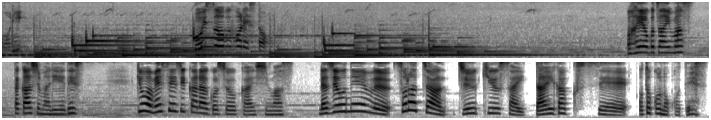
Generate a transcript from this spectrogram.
の森。 Voice of Forest おはようございます。高橋真理恵です。今日はメッセージからご紹介します。ラジオネームそらちゃん19歳大学生男の子です。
